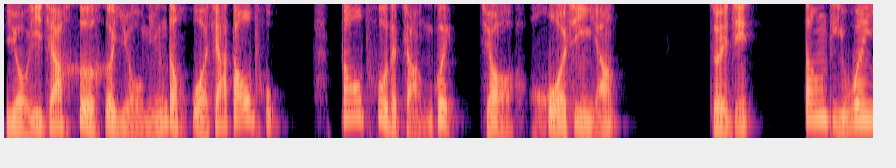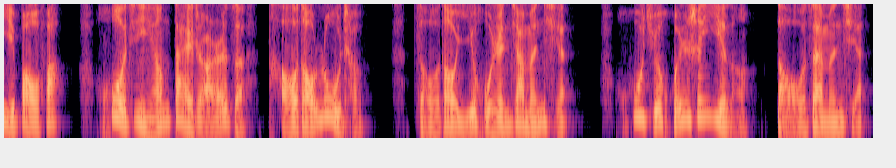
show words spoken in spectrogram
有一家赫赫有名的霍家刀铺，刀铺的掌柜叫霍晋阳。最近，当地瘟疫爆发，霍晋阳带着儿子逃到鹿城，走到一户人家门前，忽觉浑身一冷，倒在门前。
